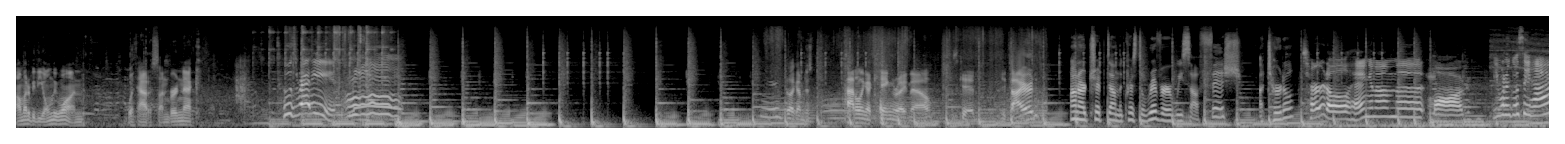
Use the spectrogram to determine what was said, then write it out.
I'm gonna be the only one without a sunburned neck. Who's ready? Feel like I'm just paddling a king right now. This kid. You tired? On our trip down the Crystal River, we saw fish, a turtle, Turtle hanging on the log. You want to go say hi?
